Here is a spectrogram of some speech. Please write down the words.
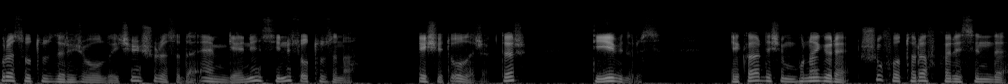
Burası 30 derece olduğu için şurası da MG'nin sinüs 30'una eşit olacaktır diyebiliriz. E kardeşim buna göre şu fotoğraf karesinde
